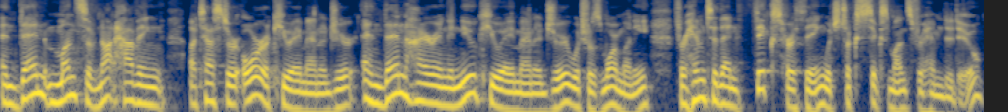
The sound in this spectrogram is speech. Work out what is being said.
and then months of not having a tester or a QA manager, and then hiring a new QA manager, which was more money, for him to then fix her thing, which took six months for him to do,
